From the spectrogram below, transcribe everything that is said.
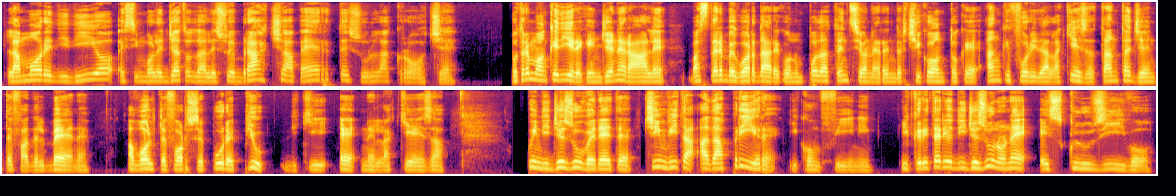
L'amore di Dio è simboleggiato dalle sue braccia aperte sulla croce. Potremmo anche dire che in generale basterebbe guardare con un po' d'attenzione e renderci conto che anche fuori dalla Chiesa tanta gente fa del bene, a volte forse pure più di chi è nella Chiesa. Quindi Gesù, vedete, ci invita ad aprire i confini. Il criterio di Gesù non è esclusivo,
